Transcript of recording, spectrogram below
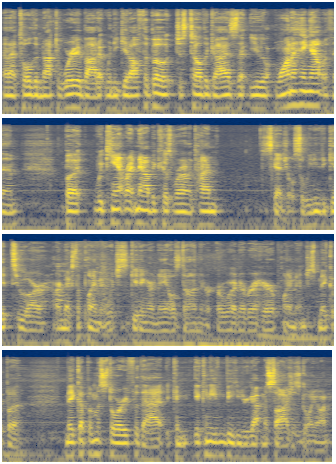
and I told them not to worry about it. When you get off the boat, just tell the guys that you want to hang out with them, but we can't right now because we're on a time schedule. So we need to get to our, our next appointment, which is getting our nails done or, or whatever a hair appointment. Just make up a make up a story for that. It can it can even be you got massages going on.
